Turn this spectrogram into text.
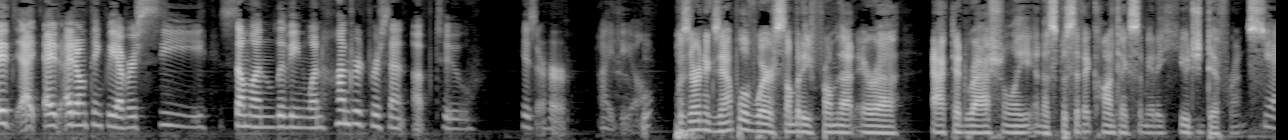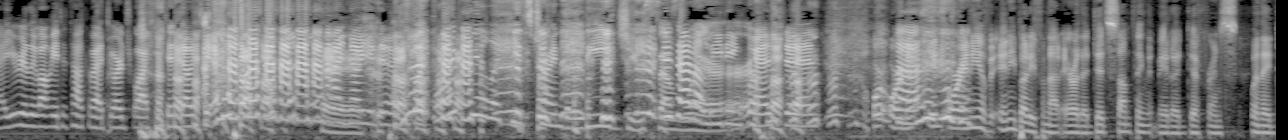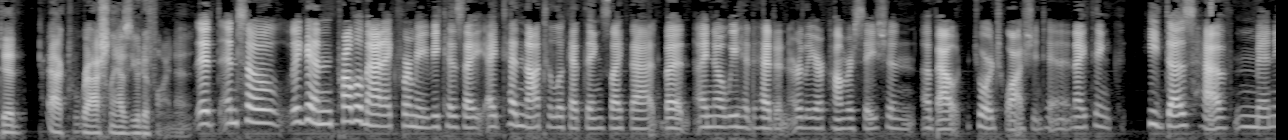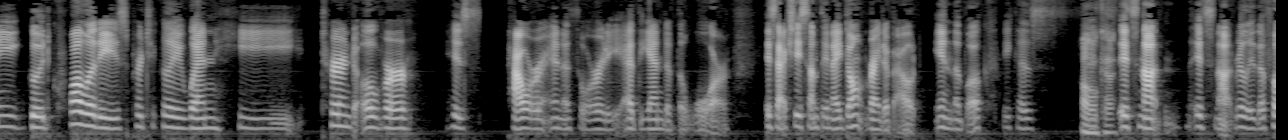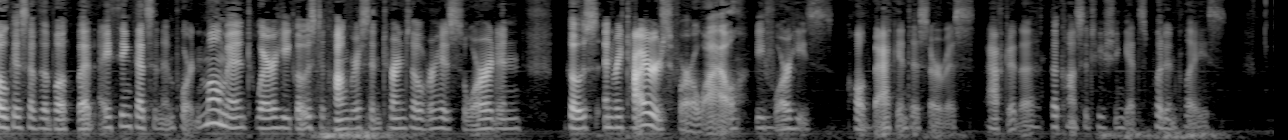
it, I, I I don't think we ever see someone living 100% up to his or her ideal. Was there an example of where somebody from that era acted rationally in a specific context that made a huge difference? Yeah, you really want me to talk about George Washington, don't you? I know you do. I feel like he's trying to lead you somewhere. Is that a leading question? or or, Uh. or any of anybody from that era that did something that made a difference when they did act rationally as you define it. it, and so again problematic for me because I, I tend not to look at things like that but i know we had had an earlier conversation about george washington and i think he does have many good qualities particularly when he turned over his power and authority at the end of the war it's actually something i don't write about in the book because Oh, it's- okay. it's not it's not really the focus of the book but i think that's an important moment where he goes to congress and turns over his sword and goes and retires for a while before he's called back into service after the, the constitution gets put in place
